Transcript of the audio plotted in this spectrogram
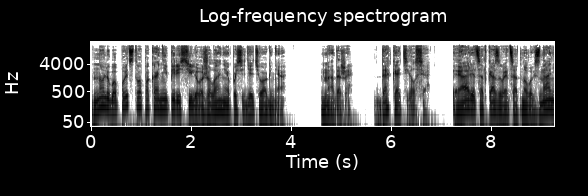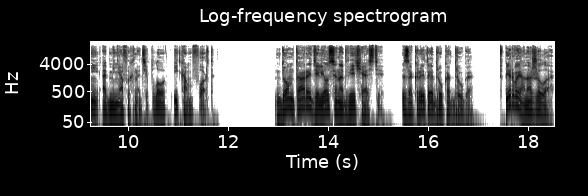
но любопытство пока не пересилило желание посидеть у огня. Надо же, докатился. Эарец отказывается от новых знаний, обменяв их на тепло и комфорт. Дом Тары делился на две части, закрытые друг от друга. В первой она жила.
